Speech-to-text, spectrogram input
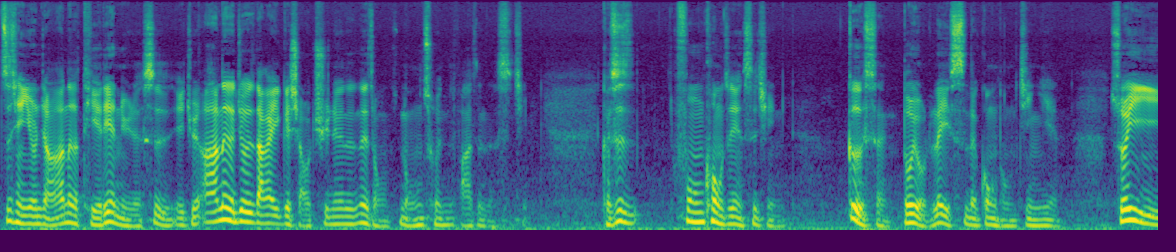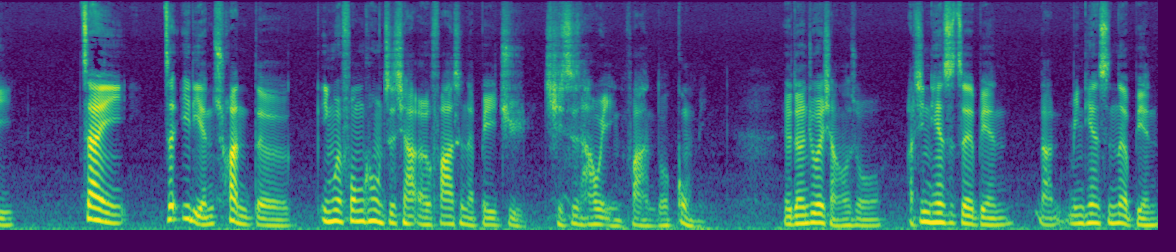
之前有人讲到那个铁链女的事，也觉得啊，那个就是大概一个小区那个那种农村发生的事情。可是风控这件事情，各省都有类似的共同经验，所以在这一连串的因为风控之下而发生的悲剧，其实它会引发很多共鸣。有的人就会想到说啊，今天是这边，那明天是那边，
